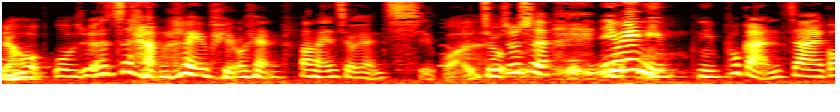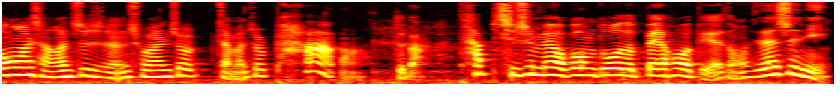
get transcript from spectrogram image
然后我我觉得这两个类比有点放在一起有点奇怪，就就是因为你你不敢在公共场合制止人抽烟，就讲白就是怕嘛，对吧？他其实没有更多的背后别的东西，但是你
